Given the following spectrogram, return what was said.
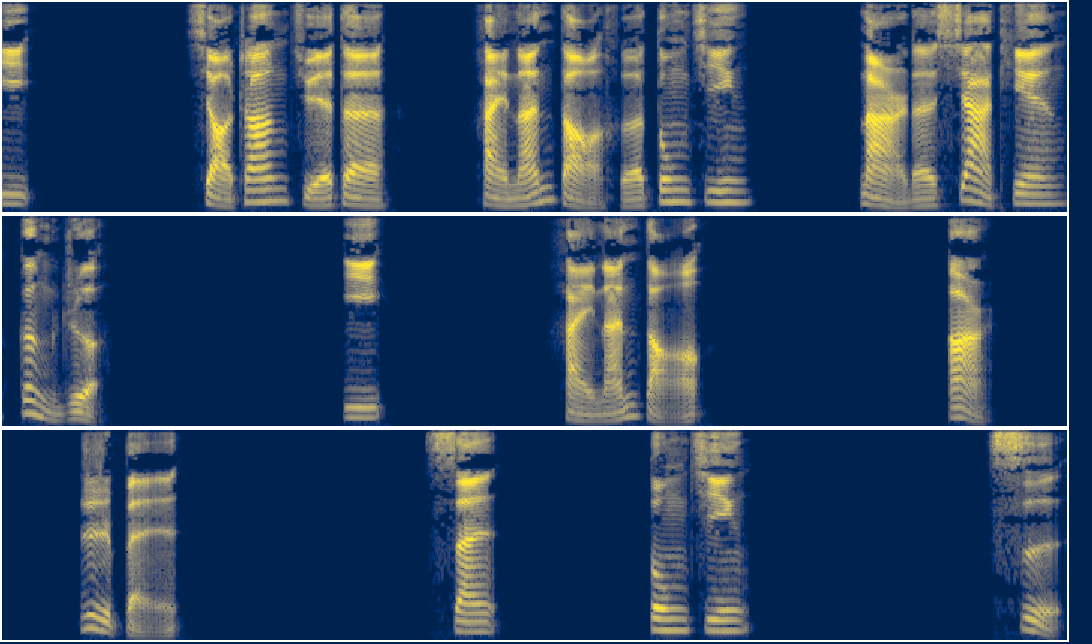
一。小张觉得海南岛和东京哪儿的夏天更热。一。海南岛。二。日本。三。东京。四。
